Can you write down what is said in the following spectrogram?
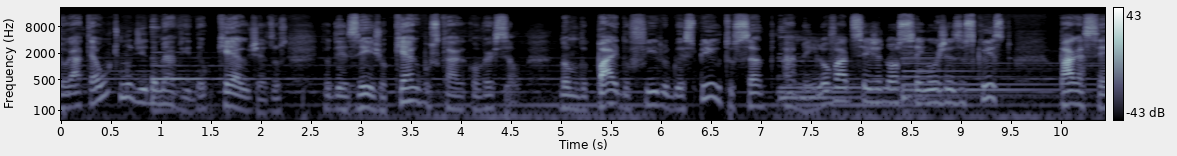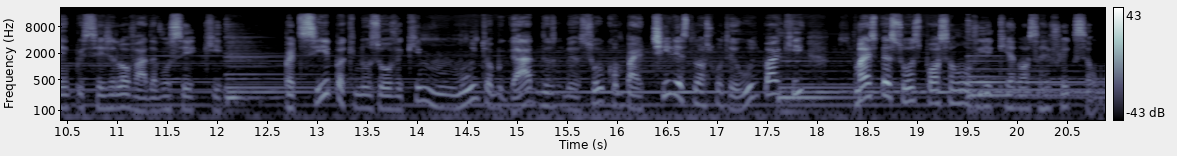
durar até o último dia da minha vida. Eu quero, Jesus, eu desejo, eu quero buscar a conversão. Nome do Pai, do Filho, do Espírito Santo. Amém. Louvado seja nosso Senhor Jesus Cristo. Para sempre seja louvado a você que participa, que nos ouve aqui. Muito obrigado, Deus abençoe. Compartilhe esse nosso conteúdo para que mais pessoas possam ouvir aqui a nossa reflexão.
